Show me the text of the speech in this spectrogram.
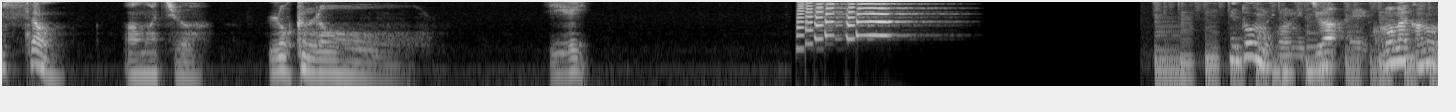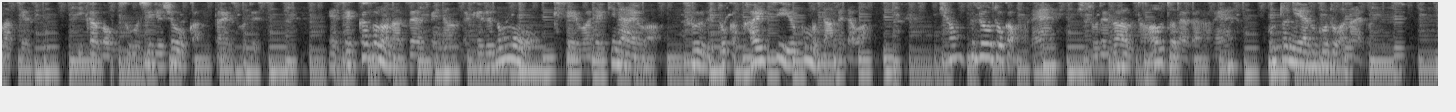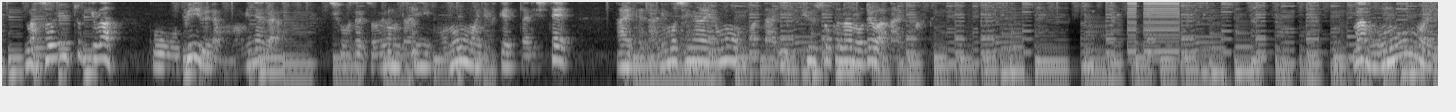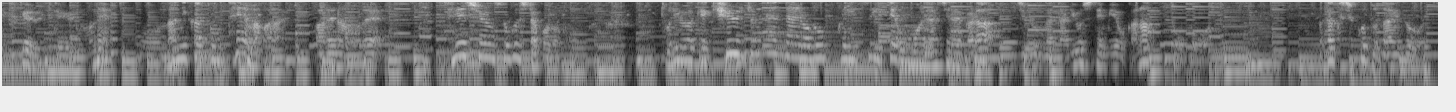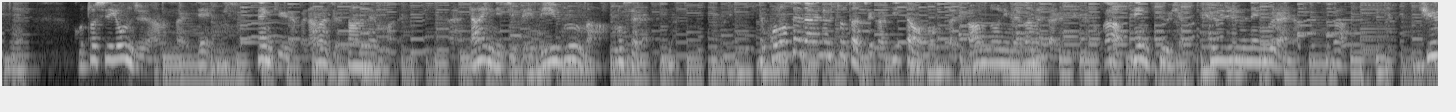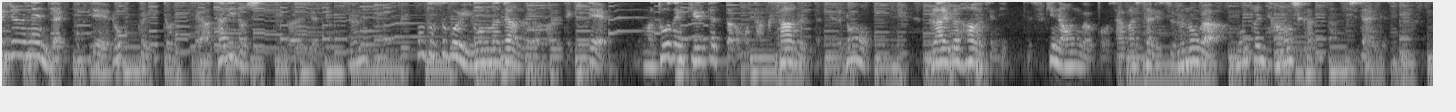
おっさん、アマチュア、ロックンロー。ル。イェイ。えどうもこんにちは、えーコロナ禍の夏休みいかがお過ごしでしょうか？大丈夫です、えーせっかくの夏休みなんだけれども帰省はできないわ。プールとか海水浴もダメだわ。キャンプ場とかもね人手があるとアウトだからね。本当にやることがないわけです。まあそういう時はこうビールでも飲みながら小説を読んだり物思いにふけったりしてあえて何もしないのもまたいい休息なのではないか。まあ物思いにふけるっていうのもねもう何かとテーマがないあれなので青春を過ごした頃のとりわけ90年代のロックについて思い出しながら自分語りをしてみようかなと思うわけです。私こと大蔵はですね今年47歳で1973年まで第二次ベビーブーマーの世代ですね。でこの世代の人たちがギターを持ったりバンドに目覚めたりというのが1990年ぐらいなんですが90年代ってロックにとって当たり年って言われてるんですよね。ほんとすごいいろんなジャンルが生まれてきて、まあ、当然消えてったのもたくさんあるんだけれどもライブハウスに行って好きな音楽を探したりするのが本当に楽しかった時代ですね。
